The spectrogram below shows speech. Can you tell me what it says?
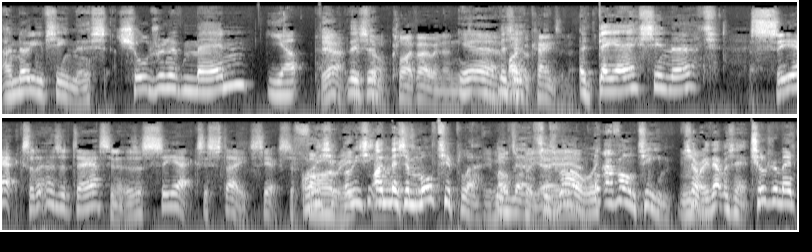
I know you've seen this. Children of Men. Yep. Yeah, There's a- film. Clive Owen and Yeah. uh, Michael a- Caine's in it. A DS in that. CX. I don't know if there's a DS in it. There's a CX estate, CX Or oh, is it, Safari. or oh, is it, oh, and there's a Multipla Yeah, in that yeah, as well. yeah. Avon Team. Mm. Sorry, that was it. Children of Men,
